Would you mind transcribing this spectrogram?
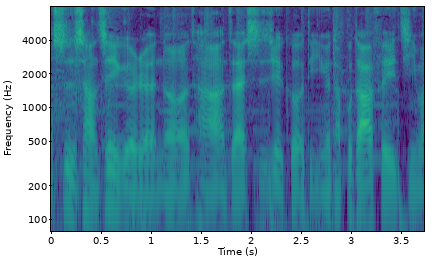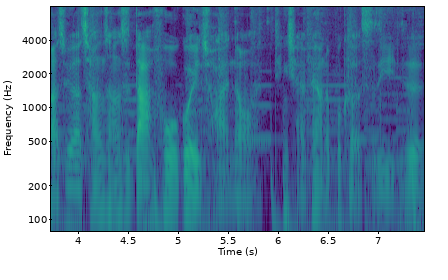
事实上，这个人呢，他在世界各地，因为他不搭飞机嘛，所以他常常是搭货柜船哦。听起来非常的不可思议，这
